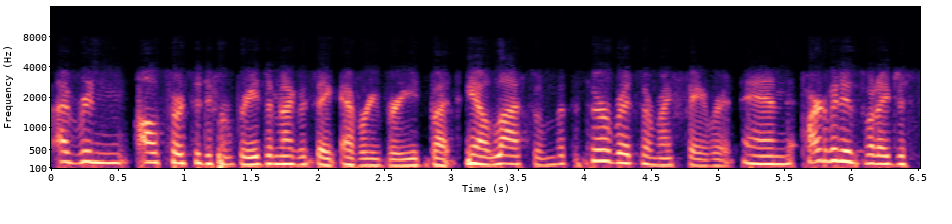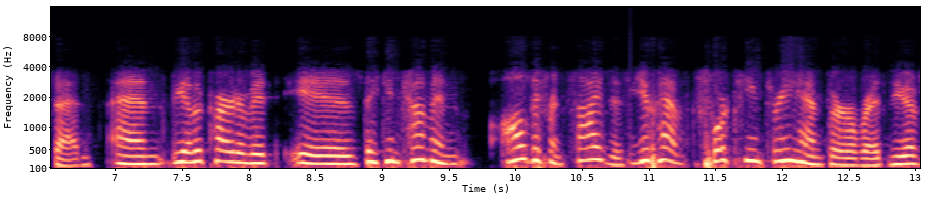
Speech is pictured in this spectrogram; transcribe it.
I've ridden all sorts of different breeds. I'm not going to say every breed, but you know lots of them. But the thoroughbreds are my favorite. And part of it is what I just said, and the other part of it is they can come in all different sizes. You have 14 three-hand thoroughbreds. You have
